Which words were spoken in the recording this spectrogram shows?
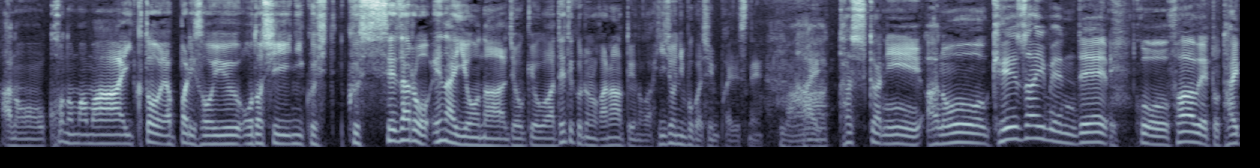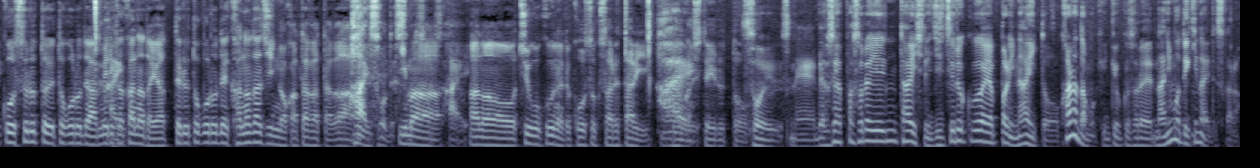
あのこのまま行くと、やっぱりそういう脅しに屈し屈せざるを得ないような状況が出てくるのかなというのが非常に僕は心配ですね。まあ、はい確かに、あの、経済面で、こう、ファーウェイと対抗するというところでアメリカ、はいカナダやってるところで、カナダ人の方々が、はいそうです。そう今、はい。あの、中国内で拘束されたり、していると。そういうですね。で、やっぱそれに対して実力がやっぱりないと、カナダも結局それ何もできないですから、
